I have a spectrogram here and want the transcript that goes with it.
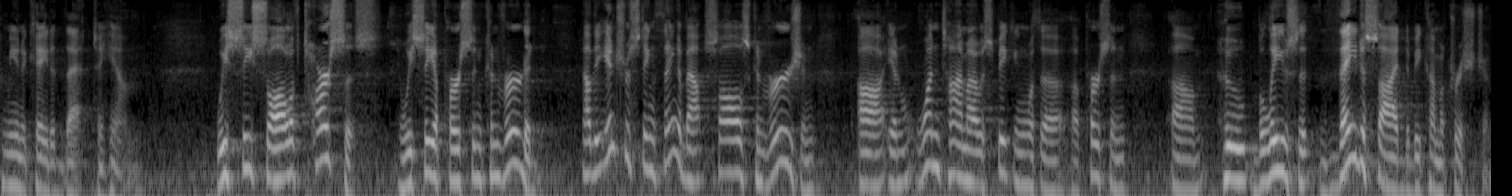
communicated that to him. We see Saul of Tarsus, and we see a person converted. Now, the interesting thing about Saul's conversion, uh, in one time I was speaking with a, a person um, who believes that they decide to become a Christian.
